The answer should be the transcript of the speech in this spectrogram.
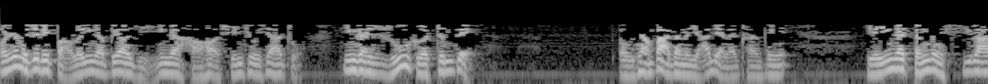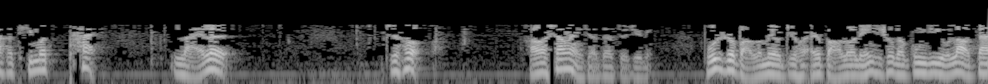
我认为这里保罗应该不要紧，应该好好寻求一下主，应该如何针对偶像霸占的雅典来传福音。也应该等等希拉和提摩太来了之后，好好商量一下再做决定。不是说保罗没有智慧，而保罗连续受到攻击又落单，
